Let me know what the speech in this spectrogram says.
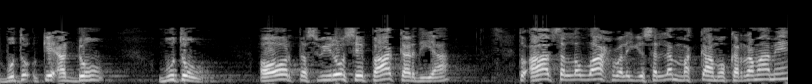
بتوں کے اڈوں، بتوں اور تصویروں سے پاک کر دیا تو آپ صلی اللہ علیہ وسلم مکہ مکرمہ میں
